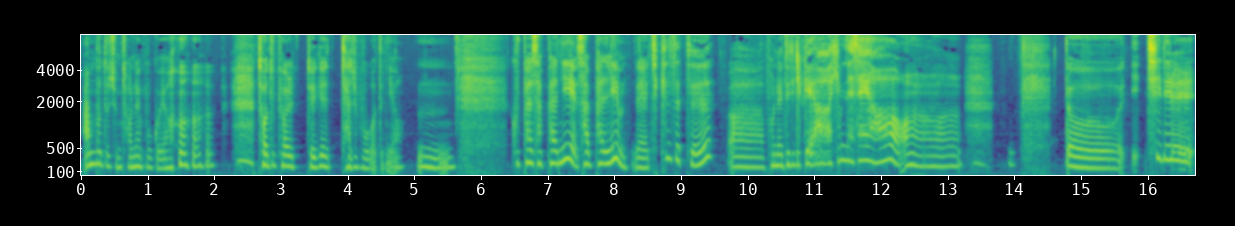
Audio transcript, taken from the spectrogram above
안부도 좀 전해보고요. 저도 별 되게 자주 보거든요. 음, 9848님, 48님, 네, 치킨 세트, 아, 보내드릴게요. 힘내세요. 어. 또, 7일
